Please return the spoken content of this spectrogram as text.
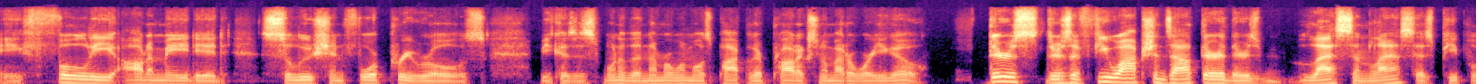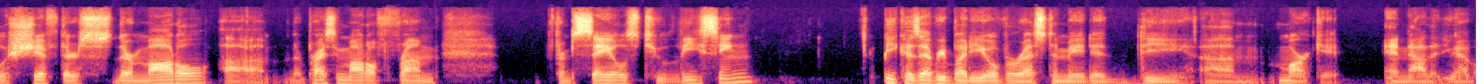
a fully automated solution for pre-rolls because it's one of the number one most popular products no matter where you go. There's there's a few options out there. There's less and less as people shift their their model uh, their pricing model from from sales to leasing because everybody overestimated the um, market. And now that you have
